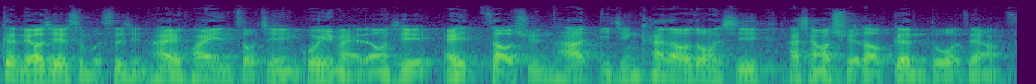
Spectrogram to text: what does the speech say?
更了解什么事情，他也欢迎走进郭玉美的东西，哎，找寻他已经看到的东西。他想要学到更多这样子，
